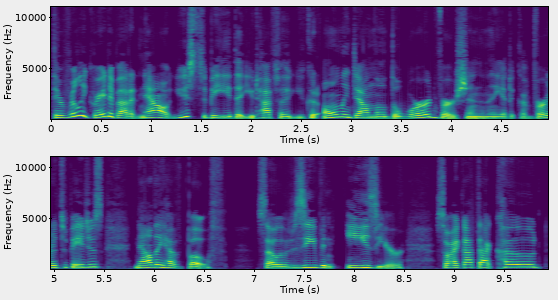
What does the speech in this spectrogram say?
they're really great about it now. It used to be that you'd have to you could only download the Word version, and then you had to convert it to Pages. Now they have both, so it was even easier. So I got that code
